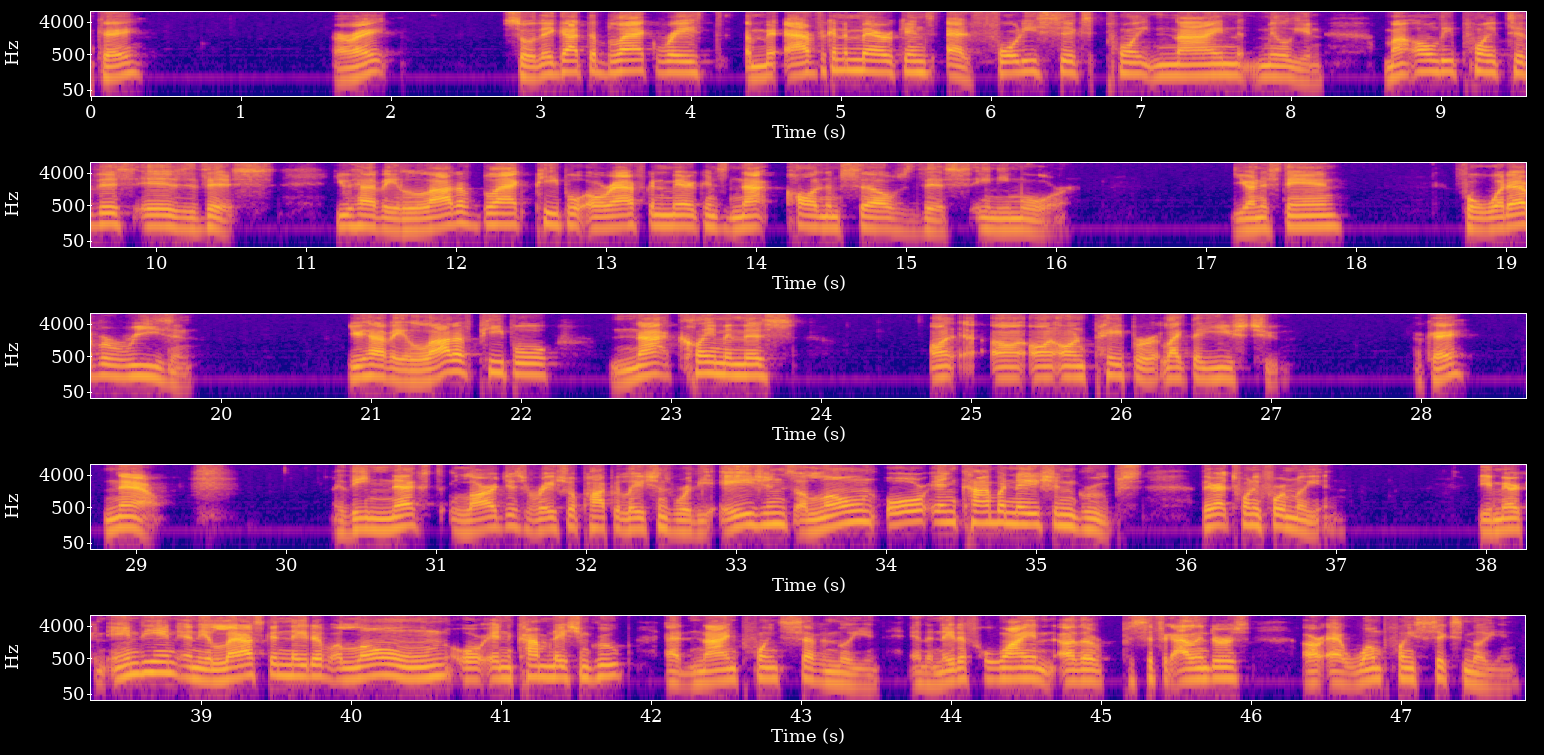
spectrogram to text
Okay. All right. So they got the black race, African Americans at 46.9 million. My only point to this is this you have a lot of black people or African Americans not calling themselves this anymore. You understand? For whatever reason, you have a lot of people not claiming this on on on paper like they used to. Okay? Now, The next largest racial populations were the Asians alone or in combination groups. They're at 24 million. The American Indian and the Alaska Native alone or in combination group at 9.7 million. And the Native Hawaiian and other Pacific Islanders are at 1.6 million.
